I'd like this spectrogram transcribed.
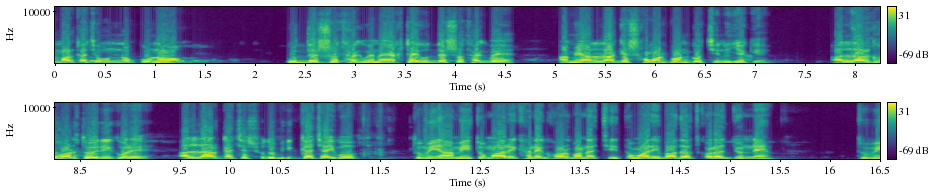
আমার কাছে অন্য কোনো উদ্দেশ্য থাকবে না একটাই উদ্দেশ্য থাকবে আমি আল্লাহকে সমর্পণ করছি নিজেকে। আল্লাহর ঘর তৈরি করে আল্লাহর কাছে শুধু ভিক্ষা চাইব তুমি আমি তোমার এখানে ঘর বানাচ্ছি তোমার ইবাদত করার জন্যে তুমি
